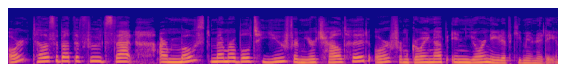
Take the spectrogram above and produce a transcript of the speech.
or tell us about the foods that are most memorable to you from your childhood or from growing up in your native community.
